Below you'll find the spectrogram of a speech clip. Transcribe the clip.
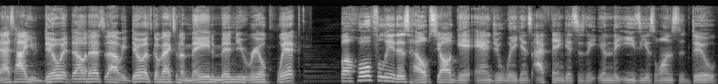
That's how you do it, though. That's how we do it. Let's go back to the main menu real quick. But hopefully this helps y'all get Andrew Wiggins. I think this is the in the easiest ones to do.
